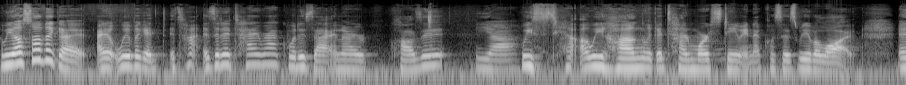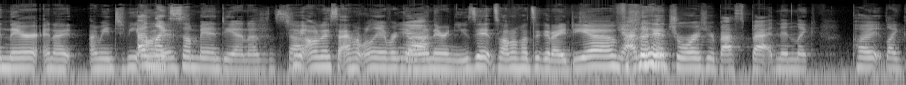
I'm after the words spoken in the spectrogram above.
We also have like a I, we have like a it's not is it a tie rack? What is that in our closet? Yeah. We st- uh, we hung like a ton more statement necklaces. We have a lot in there, and I I mean to be and honest, like some bandanas and stuff. To be honest, I don't really ever yeah. go in there and use it, so I don't know if that's a good idea. Yeah, I think the drawer is your best bet, and then like put like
